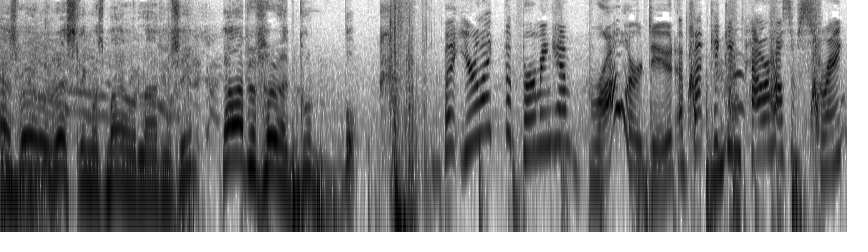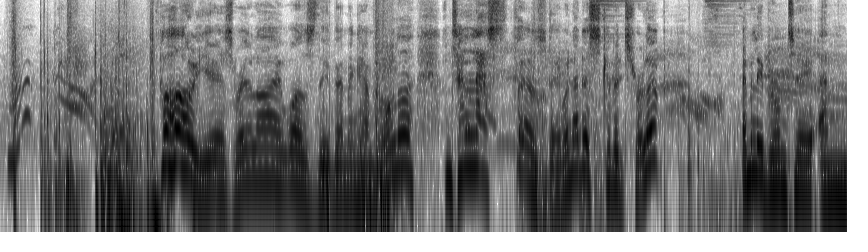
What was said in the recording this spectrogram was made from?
Yes, well, wrestling was my old life, you see. Now I prefer a good book. But you're like the Birmingham Brawler, dude. A butt kicking hmm? powerhouse of strength. Hmm? Oh, yes, well, I was the Birmingham Brawler until last Thursday when I discovered Trollope, Emily Bronte, and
